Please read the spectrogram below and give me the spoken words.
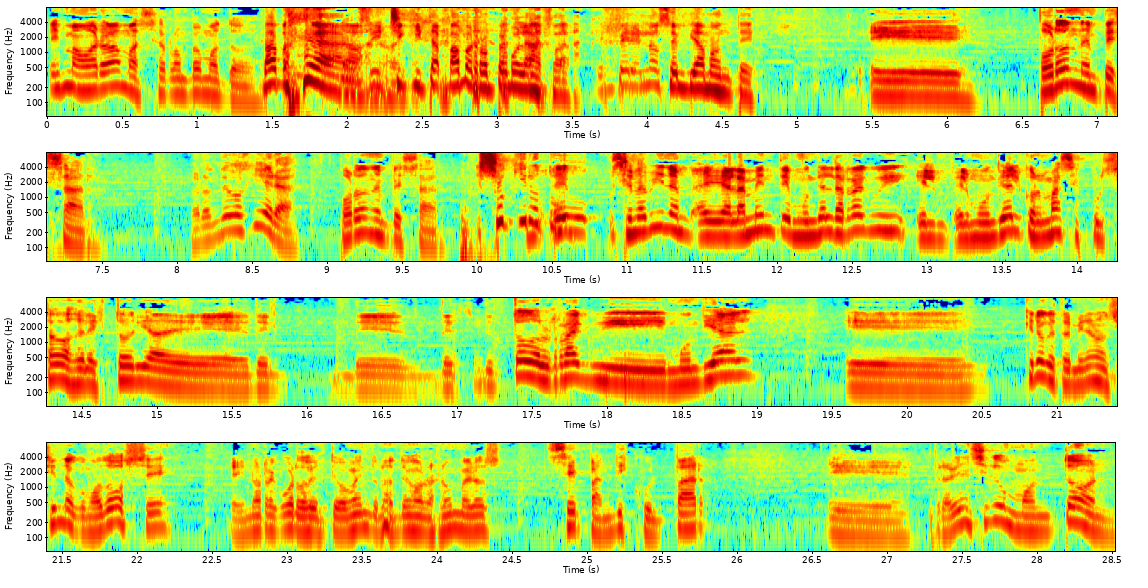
Es más, ahora vamos a rompemos todo. Vamos, No, sí, no. chiquita, vamos, rompemos la AFA. Esperen, no se envía Monte. Eh, ¿Por dónde empezar? Por donde vos quieras. ¿Por dónde empezar? Yo quiero tu. Eh, se me viene eh, a la mente Mundial de Rugby, el, el mundial con más expulsados de la historia de, de- de- todo el rugby mundial. Eh, creo que terminaron siendo como 12. eh, no recuerdo en este momento, no tengo los números. Sepan disculpar. Pero habían sido un montón,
